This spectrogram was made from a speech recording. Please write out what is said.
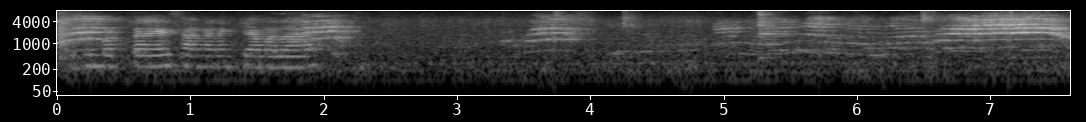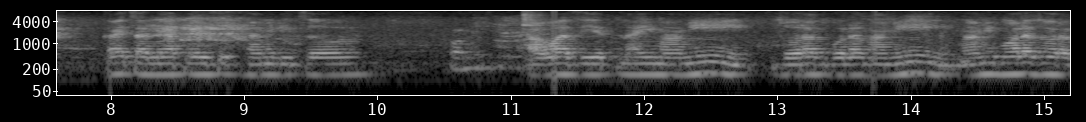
कुठून बघताय? सांगा नक्की आम्हाला. काय चाललंय आपल्या युट्यूब फॅमिलीचं comment. आवाज येत नाही मामी. जोरात बोला मामी. मामी बोला जोरात.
